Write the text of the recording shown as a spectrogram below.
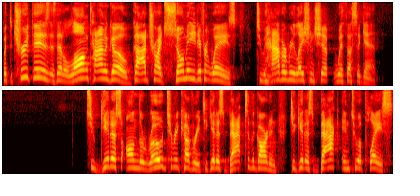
But the truth is is that a long time ago God tried so many different ways to have a relationship with us again. To get us on the road to recovery, to get us back to the garden, to get us back into a place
